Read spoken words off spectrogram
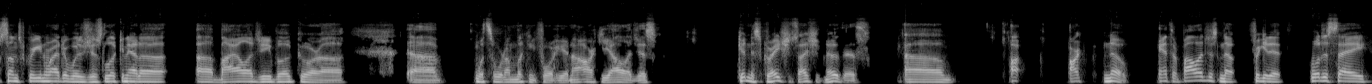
some screenwriter, was just looking at a, a biology book or a uh, what's the word I'm looking for here? Not archaeologist. Goodness gracious, I should know this. Um, no anthropologist. No, forget it. We'll just say,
